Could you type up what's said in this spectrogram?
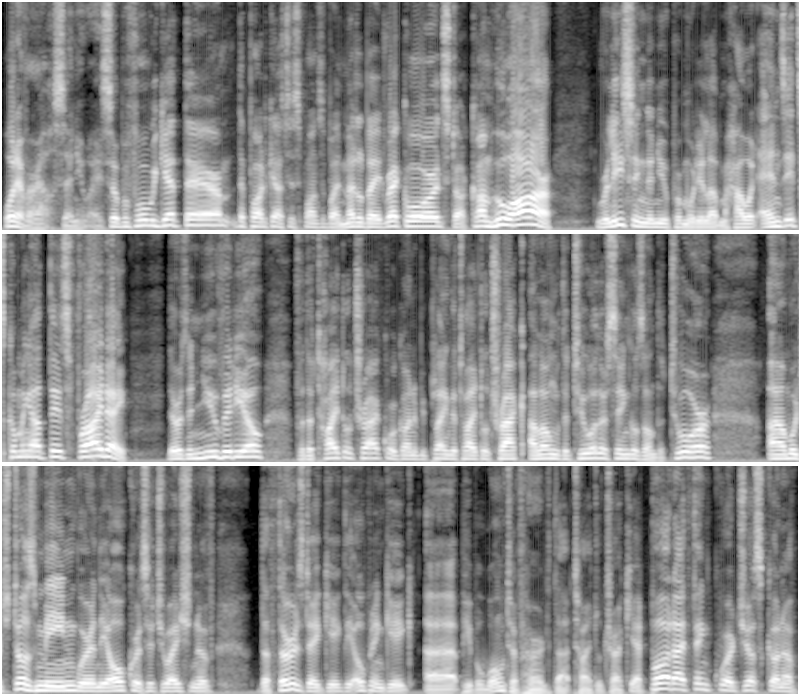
whatever else anyway. So before we get there, the podcast is sponsored by metalbladerecords.com, who are releasing the new Primordial album, How It Ends. It's coming out this Friday. There's a new video for the title track. We're going to be playing the title track along with the two other singles on the tour, um, which does mean we're in the awkward situation of the Thursday gig, the opening gig. Uh, people won't have heard that title track yet, but I think we're just going to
